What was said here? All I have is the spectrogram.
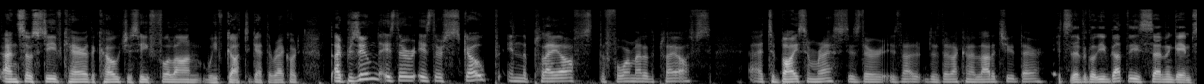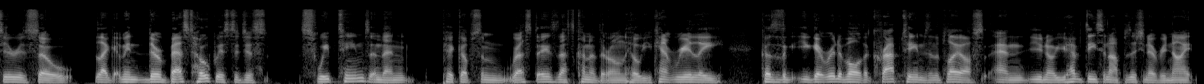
And so Steve Kerr, the coach, is he full on? We've got to get the record. I presume is there is there scope in the playoffs, the format of the playoffs, uh, to buy some rest? Is there is that is there that kind of latitude there? it's difficult. You've got these seven game series, so like I mean, their best hope is to just sweep teams and then pick up some rest days. That's kind of their only hope. You can't really because you get rid of all the crap teams in the playoffs, and you know you have decent opposition every night.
